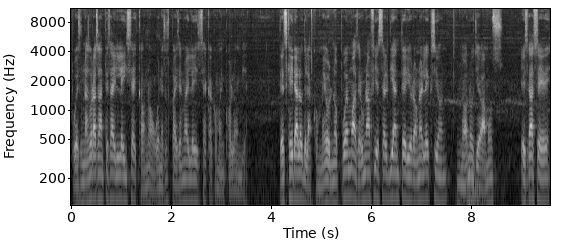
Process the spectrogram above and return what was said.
pues unas horas antes hay ley seca o no, o en esos países no hay ley seca como en Colombia. Entonces que ir a los de la Conmebol, no podemos hacer una fiesta el día anterior a una elección, no nos llevamos esa sede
